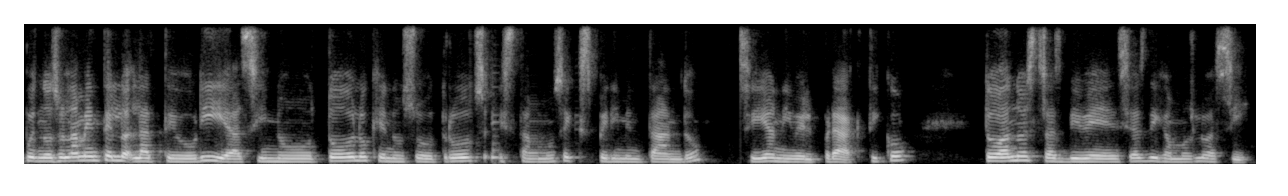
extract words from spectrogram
pues no solamente la teoría, sino todo lo que nosotros estamos experimentando ¿sí? A nivel práctico, todas nuestras vivencias, digámoslo así.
